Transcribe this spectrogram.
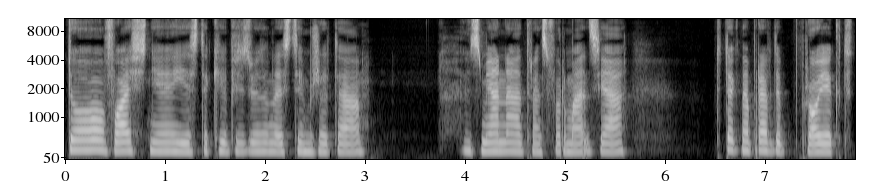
to właśnie jest takie związane z tym, że ta zmiana, transformacja to tak naprawdę projekt.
